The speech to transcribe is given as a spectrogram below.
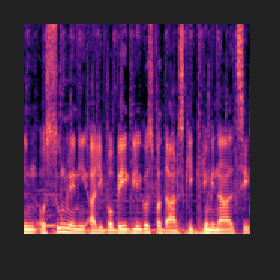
in osumljeni ali pobegli gospodarski kriminalci.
